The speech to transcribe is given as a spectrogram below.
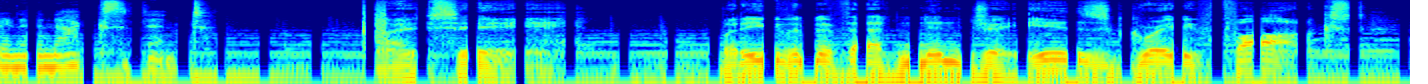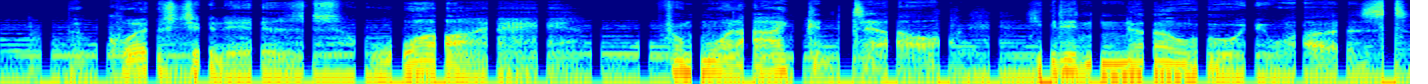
in an accident. I see. But even if that ninja is Gray Fox, the question is, why? From what I could tell, he didn't know who he was.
